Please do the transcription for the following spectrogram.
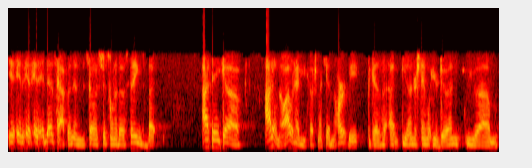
it, it it does happen, and so it's just one of those things. But I think uh, I don't know. I would have you coach my kid in a heartbeat because uh, you understand what you're doing. You um,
